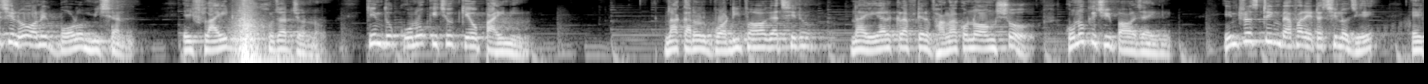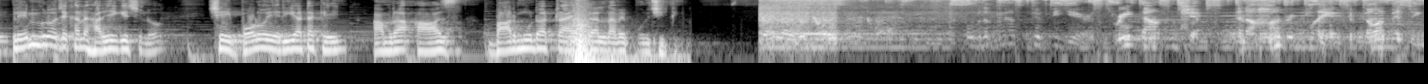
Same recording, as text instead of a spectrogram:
ছিল অনেক বড় মিশন এই ফ্লাইটগুলো খোঁজার জন্য। কিন্তু কোনো কিছু কেউ পায়নি। না কারোর বডি পাওয়া গেছিল, না এয়ারক্রাফটের ভাঙা কোনো অংশ, কোনো কিছুই পাওয়া যায়নি। ইন্টারেস্টিং ব্যাপার এটা ছিল যে, এই প্লেনগুলো যেখানে হারিয়ে গেছিল সেই বড় এরিয়াটাকেই আমরা আজ বারমুডা ট্রায়াঙ্গেল নামে পরিচিতি Over the past 50 years, 3,000 ships and 100 planes have gone missing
